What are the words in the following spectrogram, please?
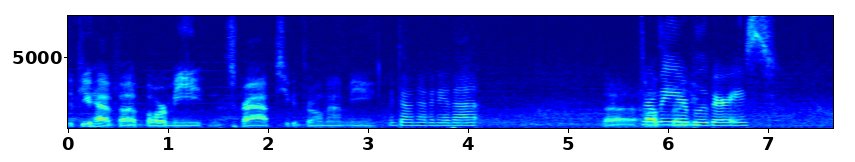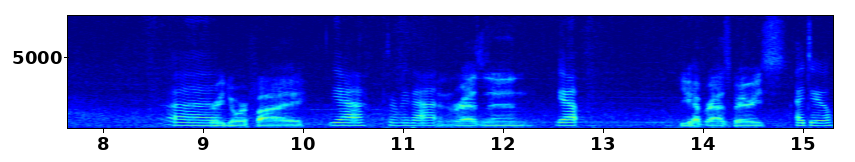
If you have uh, boar meat and scraps, you can throw them at me. I don't have any of that. Uh, Throw I'll me your you blueberries. Um, Greydorify yeah, throw me that. and resin. Yep, Do you have raspberries? I do.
